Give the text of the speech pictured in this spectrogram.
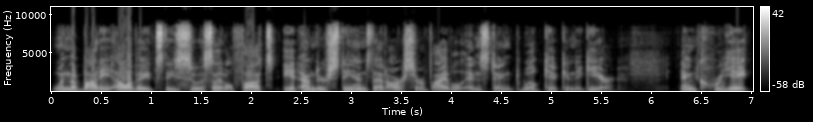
when the body elevates these suicidal thoughts, it understands that our survival instinct will kick into gear and create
